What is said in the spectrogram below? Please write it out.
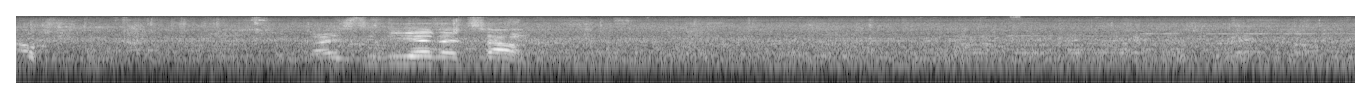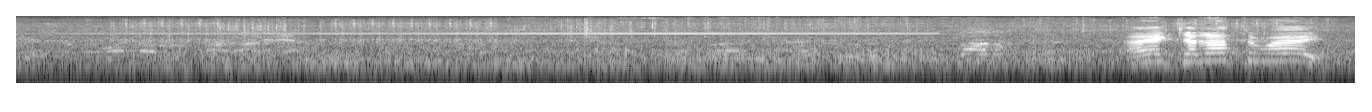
Oh. Guys, did you hear that sound? Hey, get out the way!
